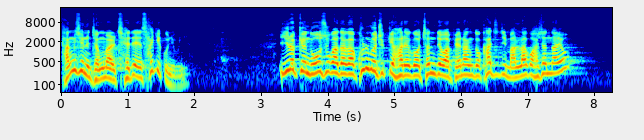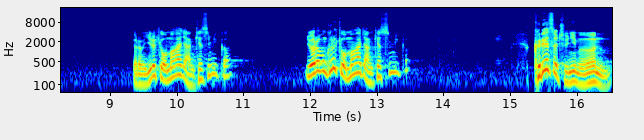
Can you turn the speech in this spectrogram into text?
당신은 정말 최대의 사기꾼이군요. 이렇게 노숙하다가 굶어 죽게 하려고 전대와 배낭도 가지지 말라고 하셨나요? 여러분, 이렇게 원망하지 않겠습니까? 여러분, 그렇게 원망하지 않겠습니까? 그래서 주님은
